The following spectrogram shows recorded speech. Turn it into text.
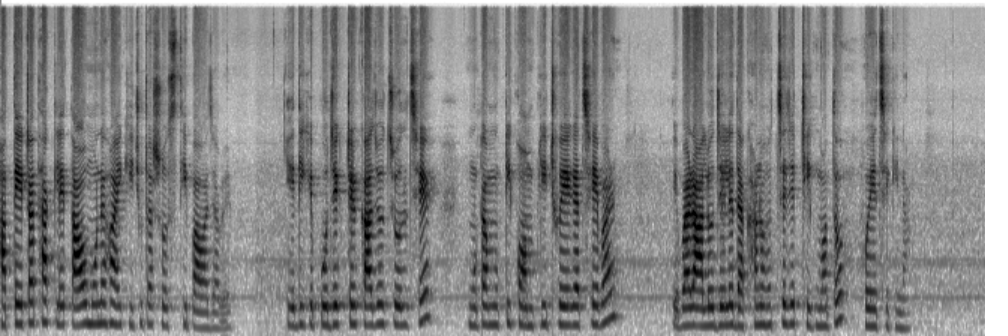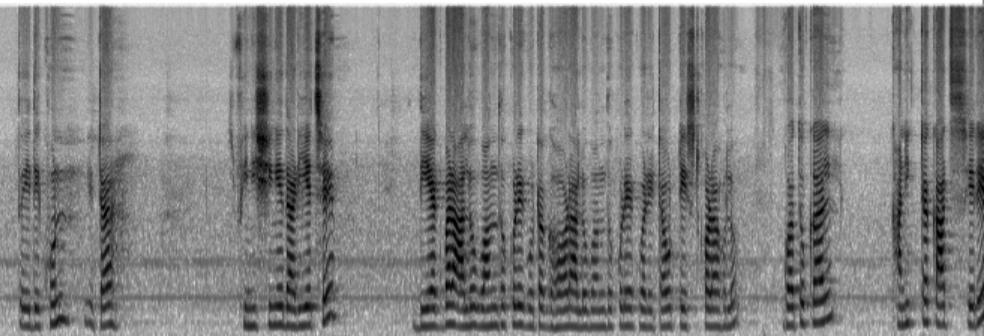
হাতে এটা থাকলে তাও মনে হয় কিছুটা স্বস্তি পাওয়া যাবে। এদিকে প্রজেক্টের কাজও চলছে, মোটামুটি কমপ্লিট হয়ে গেছে এবার। এবার আলো জেলে দেখানো হচ্ছে যে ঠিকমতো হয়েছে কিনা। তো এই দেখুন, এটা ফিনিশিংয়ে দাঁড়িয়েছে। দিয়ে একবার আলো বন্ধ করে গোটা ঘর আলো বন্ধ করে একবার এটাও টেস্ট করা হলো। গতকাল খানিকটা কাজ সেরে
